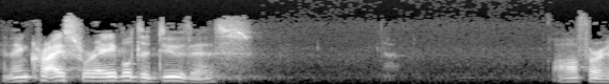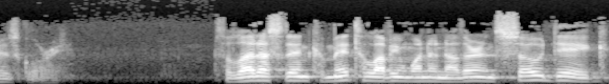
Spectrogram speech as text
And in Christ, we're able to do this all for His glory. So let us then commit to loving one another and so dig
